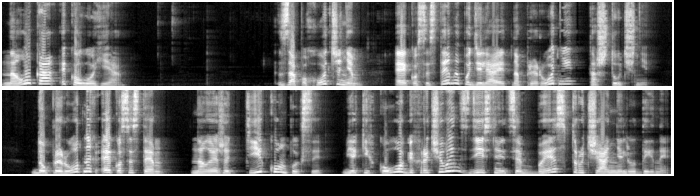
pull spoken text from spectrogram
наука екологія. За походженням екосистеми поділяють на природні та штучні. До природних екосистем належать ті комплекси, в яких колобіг речовин здійснюється без втручання людини.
